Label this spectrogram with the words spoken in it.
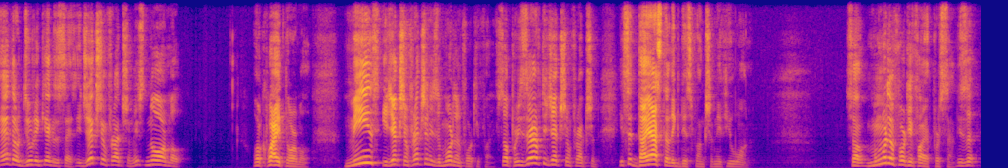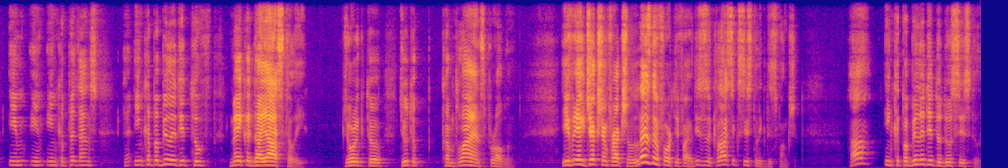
and or during exercise. Ejection fraction is normal or quite normal means ejection fraction is more than 45. So preserved ejection fraction, it's a diastolic dysfunction if you want. So more than 45% is an in, in, incompetence, incapability to make a diastole due to, due to compliance problem. If ejection fraction less than 45, this is a classic systolic dysfunction. Huh? Incapability to do systole.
